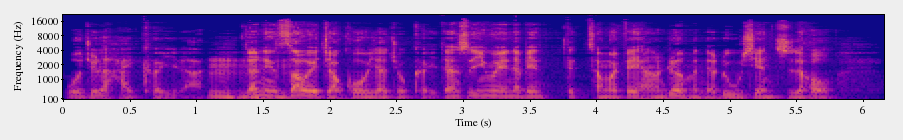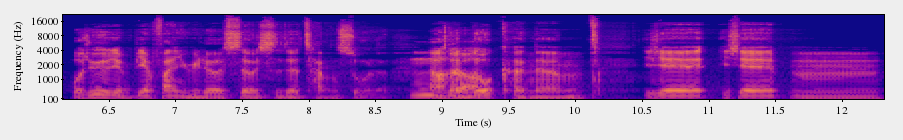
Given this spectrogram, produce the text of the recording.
我觉得还可以啦，嗯只要你稍微脚勾一下就可以。但是因为那边成为非常热门的路线之后，我觉得有点变翻娱乐设施的场所了。然后很多可能一些一些嗯，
